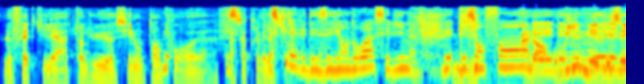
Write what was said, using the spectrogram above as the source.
le fait qu'il ait attendu euh, si longtemps Mais pour euh, faire Est-ce cette est-ce révélation. qu'il avait des ayants droit, Céline? Des, des enfants, Alors des, des oui, mais les des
